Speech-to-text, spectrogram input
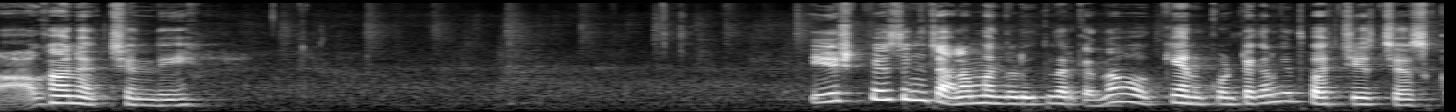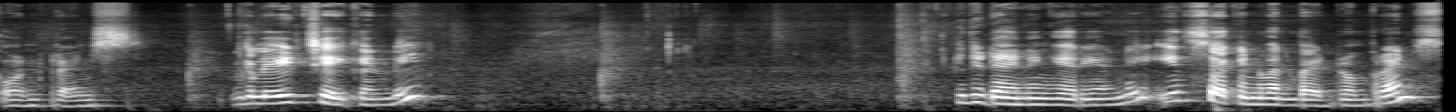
బాగా నచ్చింది. ఈస్ట్ ఫేసింగ్ చాలామంది అడుగుతున్నారు కదా ఓకే అనుకుంటే కనుక ఇది పర్చేస్ చేసుకోండి ఫ్రెండ్స్ ఇంకా లేట్ చేయకండి. ఇది డైనింగ్ ఏరియా అండి. ఇది second one bedroom friends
